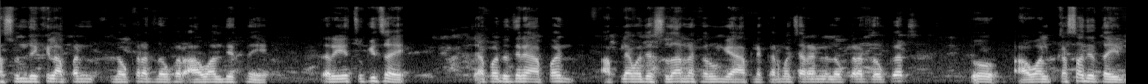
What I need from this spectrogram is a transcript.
असून देखील आपण लवकरात लवकर अहवाल देत नाही. तर हे चुकीचं आहे. त्या पद्धतीने आपण आपल्यामध्ये सुधारणा करून घ्या. आपल्या कर्मचाऱ्यांना लवकरात लवकर तो अहवाल कसा देता येईल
